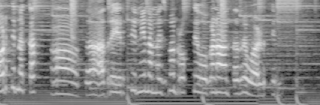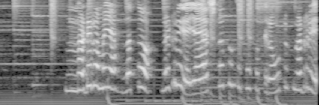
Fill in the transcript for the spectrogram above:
ನೋಡ್ತೀನಕ್ಕ ಹಾ ಆದ್ರೆ ಇರ್ತೀನಿ, ನಮ್ಮ ಯಜಮಾನ್ ಹೋಗ್ತೀವಿ, ಹೋಗೋಣ ಅಂತಂದ್ರೆ ಹೊರಡ್ತೀನಿ. ನಡಿ ರಮಯ್ಯ ಲತ್ತು ನಡ್ರಿ. ಎಷ್ಟೊತ್ತಂತ ಕೂತ್ಕೋತೀರ? ಊಟಕ್ಕೆ ನಡ್ರಿ.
